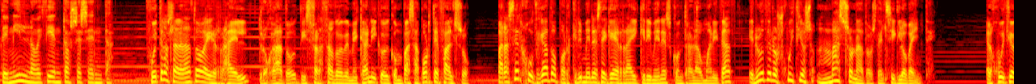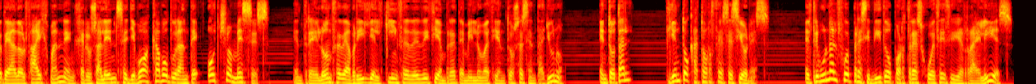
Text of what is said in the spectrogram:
de 1960. Fue trasladado a Israel, drogado, disfrazado de mecánico y con pasaporte falso, para ser juzgado por crímenes de guerra y crímenes contra la humanidad en uno de los juicios más sonados del siglo XX. El juicio de Adolf Eichmann en Jerusalén se llevó a cabo durante ocho meses, entre el 11 de abril y el 15 de diciembre de 1961. En total, 114 sesiones. El tribunal fue presidido por tres jueces israelíes.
